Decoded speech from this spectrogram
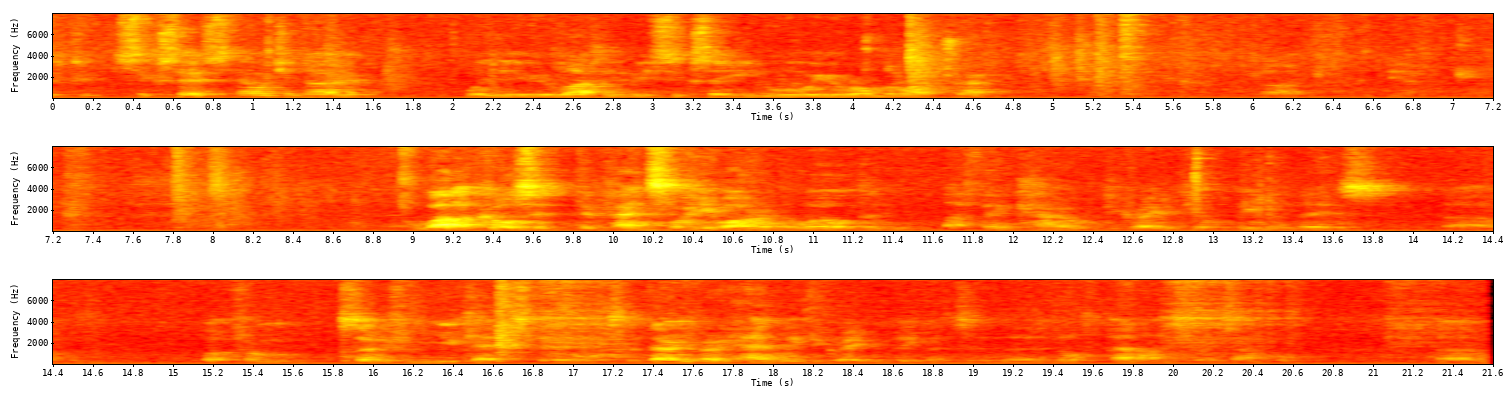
of success? How would you know whether you're likely to be succeeding or you're on the right track? Well, of course, it depends where you are in the world and I think how degraded your peatland is. Um, but from certainly from the UK experience, the very, very heavily degraded peatlands in the North Pennines, for example, um,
